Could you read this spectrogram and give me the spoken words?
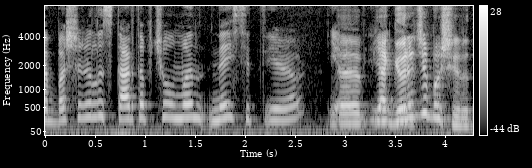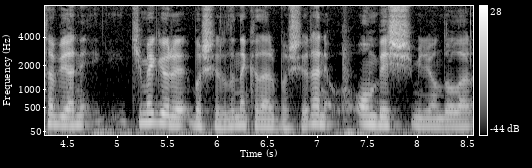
e, başarılı startupçı olman ne Ee, ya görece başarı tabii hani kime göre başarılı ne kadar başarı hani 15 milyon dolar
